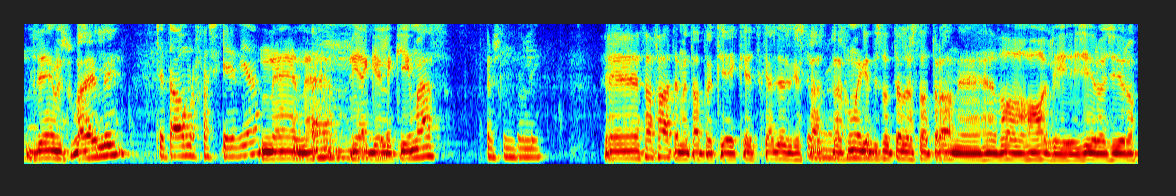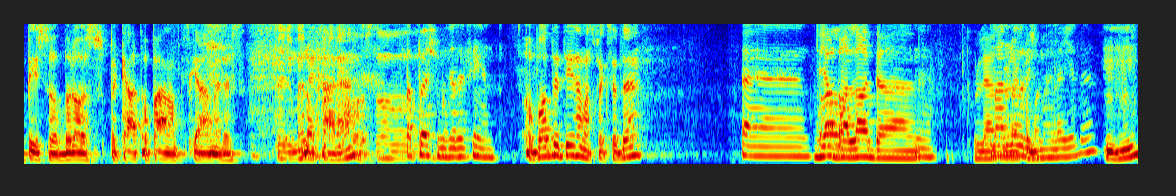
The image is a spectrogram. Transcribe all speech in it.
James Wiley. και τα όμορφα σχέδια. Ναι, ναι, η αγγελική μας. Ευχαριστούμε πολύ. Ε, θα φάτε μετά το κέικ έτσι κι αλλιώς για εσάς το έχουμε γιατί στο τέλος το τρώνε εδώ όλοι γύρω-γύρω, πίσω, μπρος, κάτω, πάνω από τις κάμερες. Περιμένω Με χαρά. προσωπικώς, το- Θα πέσουμε κατευθείαν. Οπότε τι θα μας παίξετε; Ε, το Μια άλλο- μπαλάντα Ναι. του Λέανδρου Μανούρισμα Νέκομα. λέγεται. Μμμ.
